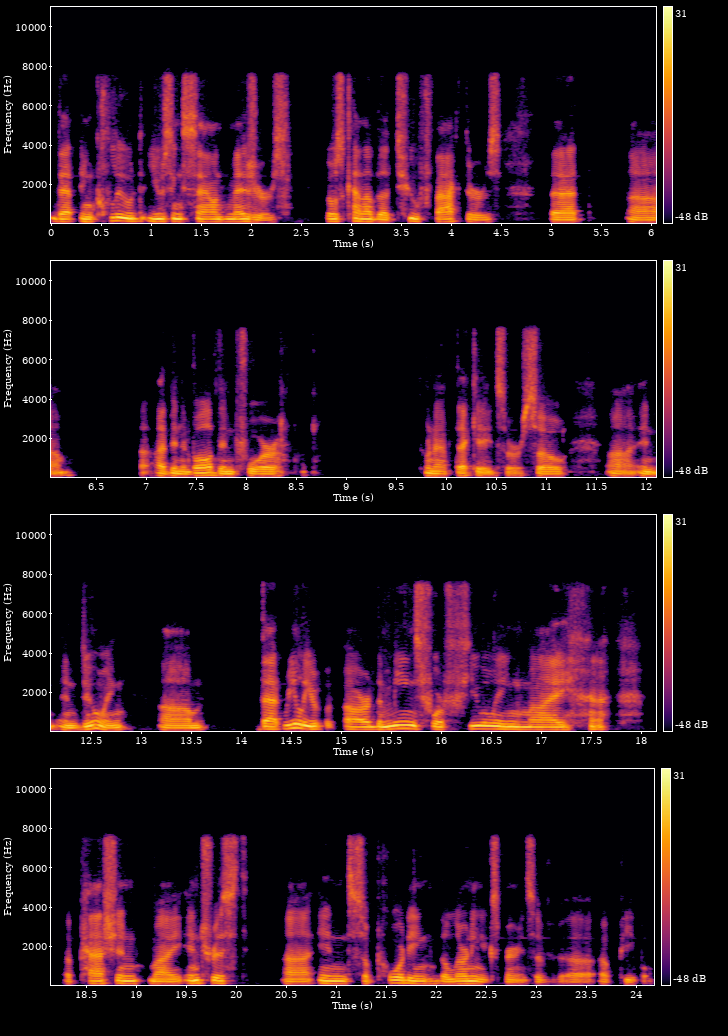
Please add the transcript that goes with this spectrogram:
that include using sound measures. Those kind of the two factors that um, I've been involved in for two and a half decades or so uh, in, in doing um, that really are the means for fueling my passion, my interest uh, in supporting the learning experience of, uh, of people.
